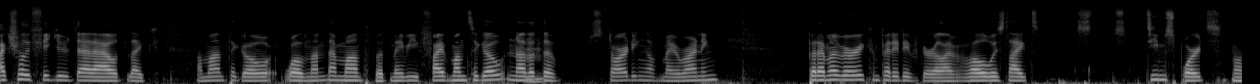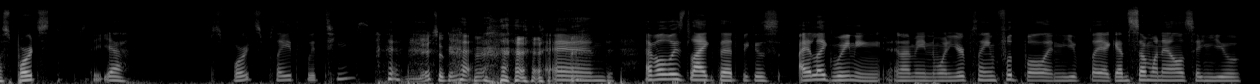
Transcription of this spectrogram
actually figured that out like a month ago. Well, not a month, but maybe five months ago. Not Mhm. at the starting of my running, but I'm a very competitive girl. I've always liked s- s- team sports. No sports. St- yeah, sports played with teams. Mm, it's okay. and I've always liked that because I like winning. And I mean, when you're playing football and you play against someone else and you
